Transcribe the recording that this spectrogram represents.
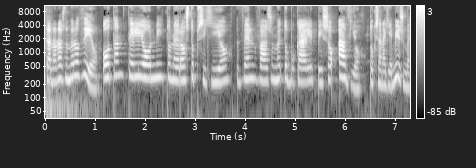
Κανόνας νούμερο 2. Όταν τελειώνει το νερό στο ψυγείο, δεν βάζουμε το μπουκάλι πίσω άδειο. Το ξαναγεμίζουμε.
